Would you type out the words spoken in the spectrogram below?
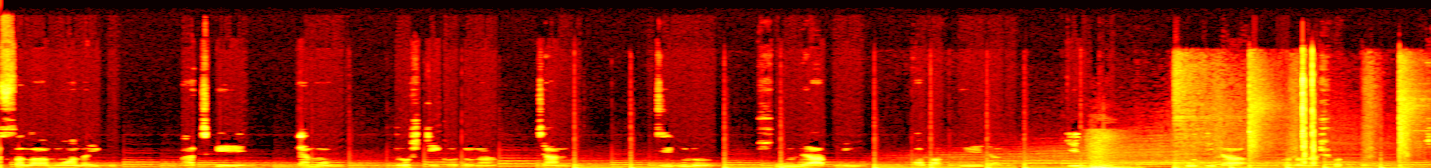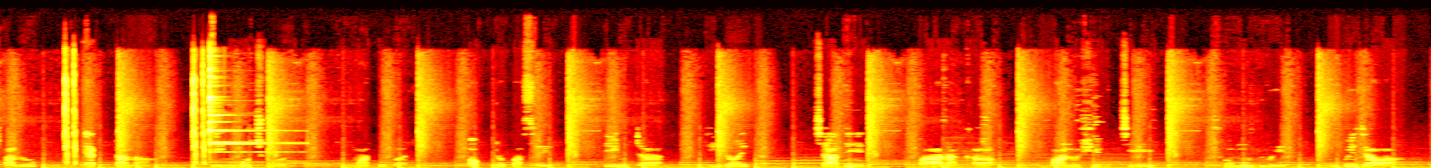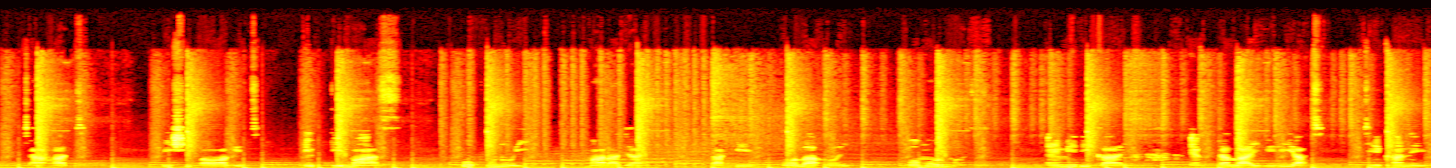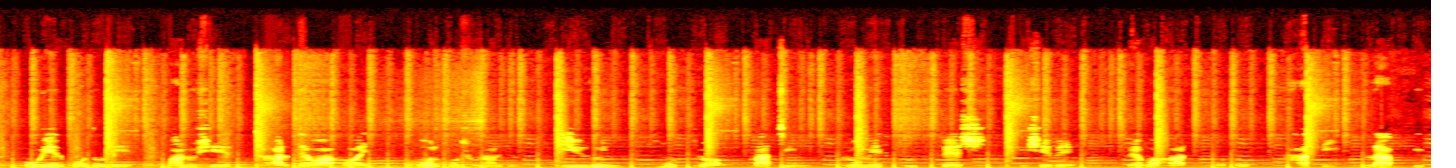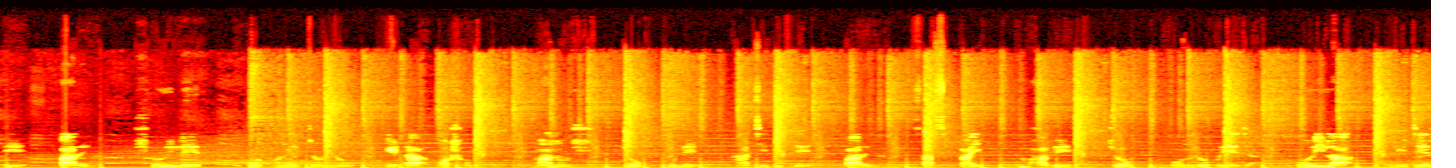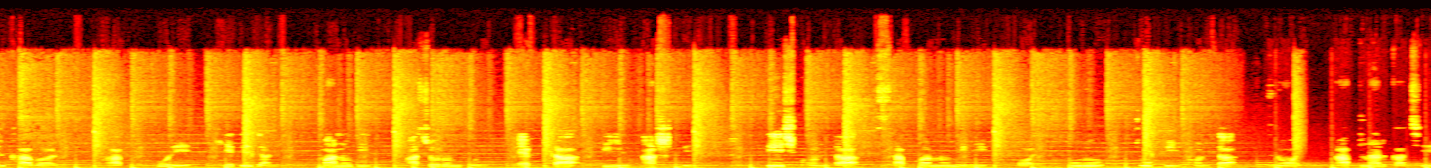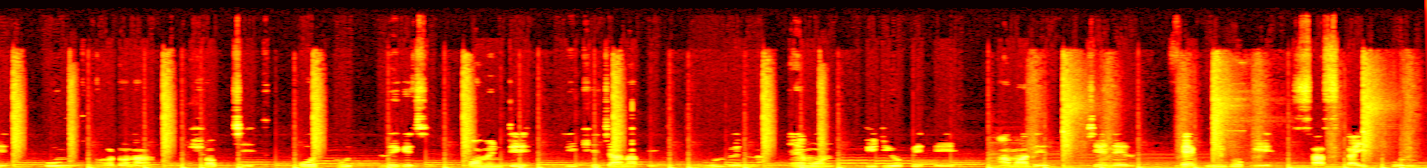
আসসালামু আলাইকুম। আজকে এমন দশটি ঘটনা জানব, যেগুলো শুনলে আপনি অবাক হয়ে যাবেন। কিন্তু প্রতিটা ঘটনা সত্য। শালুক একটানা তিন বছর ঘুমাতে পারে, অক্টোপাসে তিনটা হৃদয় চাঁদে পা রাখা মানুষের চেয়ে সমুদ্রে ডুবে যাওয়া জাহাজ বেশি পাওয়া গেছে। একটি মাছ কখনোই মারা যায় তাকে বলা হয় কমর মাছ। আমেরিকায় একটা লাইব্রেরি আছে, যেখানে বইয়ের বদলে মানুষের ধার দেওয়া হয় গল্প শোনার জন্য। ইউরিন মূত্র প্রাচীন রোমের টুথপেস্ট হিসেবে ব্যবহার হতো। হাতি লাভ দিতে পারে না। শরীরের গঠনের জন্য এটা অসম্ভব মানুষ চোখ খুলে হাঁচি দিতে পারে না। সাবস্ক্রাইব ভাবে চোখ বন্ধ হয়ে যায়। গরিলা নিজের খাবার ভাগ করে খেতে জানে, মানবিক আচরণ করে। একটা দিন আসলে তেইশ ঘণ্টা ছাপ্পান্ন মিনিট হয়, পুরো চব্বিশ ঘণ্টা নয়। আপনার কাছে কোন ঘটনা সবচেয়ে অদ্ভুত লেগেছে। কমেন্টে লিখে জানাতে ভুলবেন না। এমন ভিডিও পেতে আমাদের চ্যানেল ফ্যাক নিবকে সাবস্ক্রাইব করুন।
